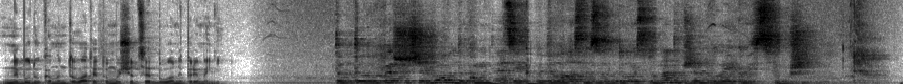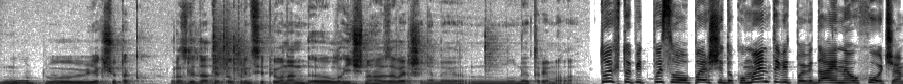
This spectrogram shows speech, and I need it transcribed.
не буду коментувати, тому що це було не при мені. Тобто першочергова документація, яка видавалася на забудову еспланади, вже була якоюсь порушена. Ну, е, якщо так розглядати, то в принципі вона е, логічного завершення не, ну, не отримала. Той, хто підписував перші документи, відповідає неохоче.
